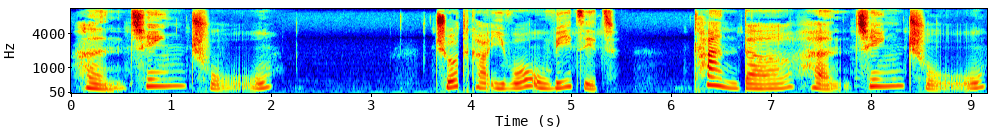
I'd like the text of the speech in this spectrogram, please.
很清楚。чётко его увидеть，看得很清楚，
